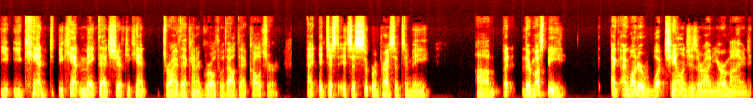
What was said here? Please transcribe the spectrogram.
you you can't you can't make that shift. You can't drive that kind of growth without that culture. It just it's just super impressive to me. Um, but there must be. I, I, wonder what challenges are on your mind,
